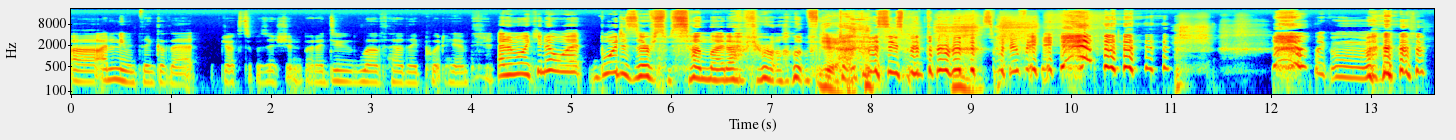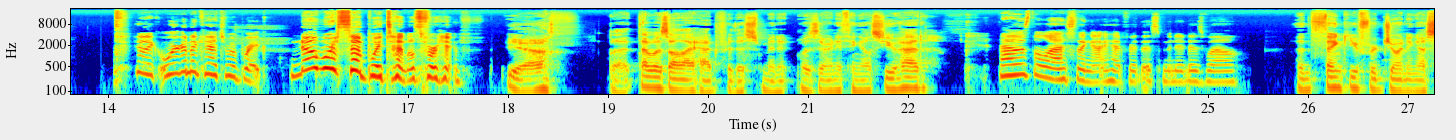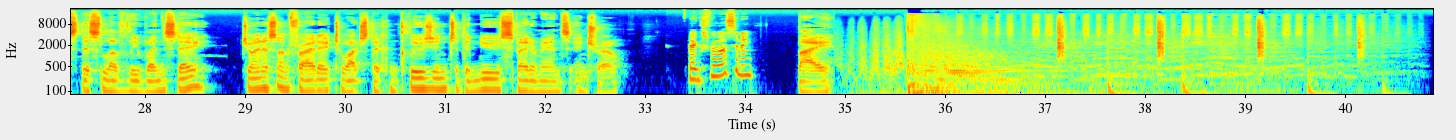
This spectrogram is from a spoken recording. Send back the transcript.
Uh, I didn't even think of that juxtaposition, but I do love how they put him. And I'm like, you know what? Boy deserves some sunlight after all of the Yeah. darkness he's been through in this movie. like, mm. You're like, we're gonna catch him a break. No more subway tunnels for him. Yeah. But that was all I had for this minute. Was there anything else you had? That was the last thing I had for this minute as well. Then thank you for joining us this lovely Wednesday. Join us on Friday to watch the conclusion to the new Spider Man's intro. Thanks for listening. Bye.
